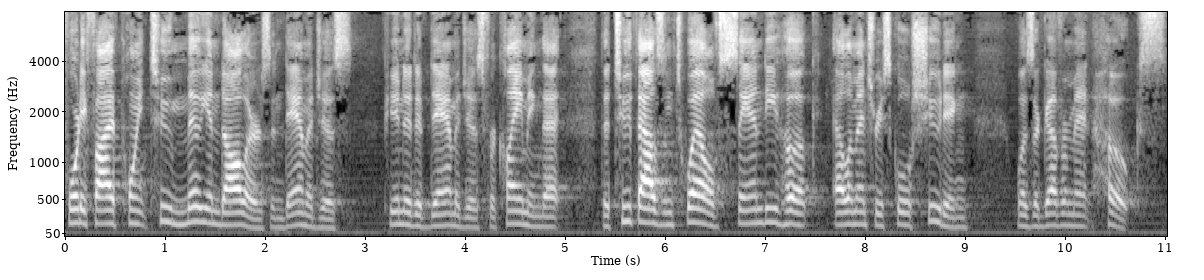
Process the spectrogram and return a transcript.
$45.2 million in damages punitive damages for claiming that the 2012 Sandy Hook elementary school shooting was a government hoax.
